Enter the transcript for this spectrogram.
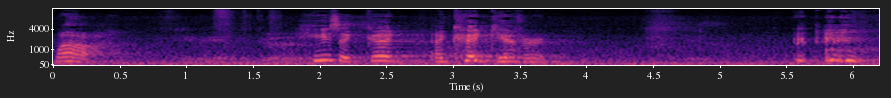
Wow. He's a good a good giver.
